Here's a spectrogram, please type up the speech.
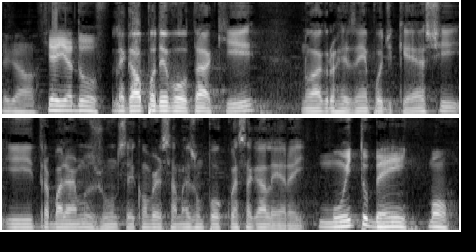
Legal. E aí, Adolfo? Legal poder voltar aqui no Agro Resenha Podcast e trabalharmos juntos aí, conversar mais um pouco com essa galera aí. Muito bem. Bom,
